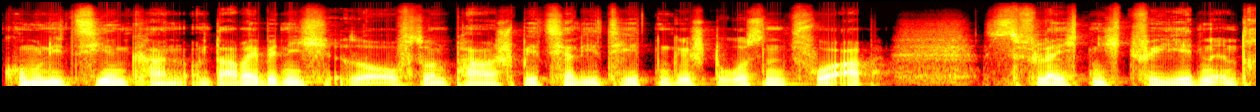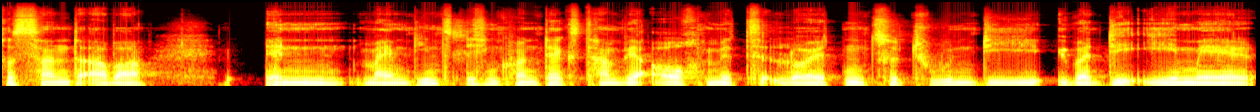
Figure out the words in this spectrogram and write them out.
kommunizieren kann. Und dabei bin ich so auf so ein paar Spezialitäten gestoßen vorab. Ist vielleicht nicht für jeden interessant, aber in meinem dienstlichen Kontext haben wir auch mit Leuten zu tun, die über die E-Mail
